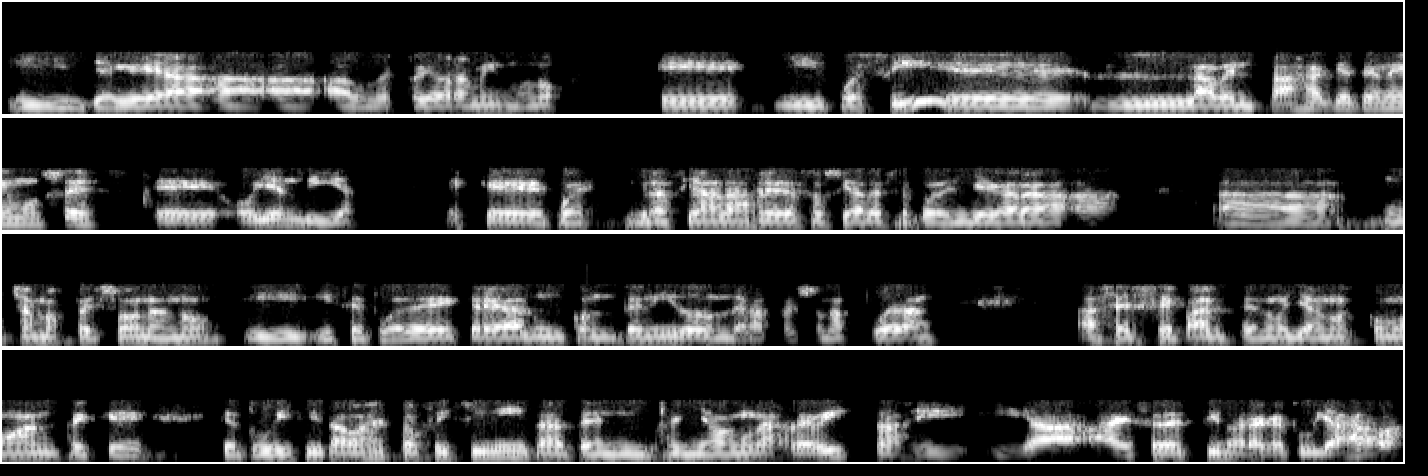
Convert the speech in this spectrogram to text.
y llegué a, a, donde estoy ahora mismo, ¿no? Eh, y pues sí, eh, la ventaja que tenemos es eh, hoy en día es que pues gracias a las redes sociales se pueden llegar a, a muchas más personas, ¿no? Y, y, se puede crear un contenido donde las personas puedan hacerse parte, ¿no? Ya no es como antes que, que tú visitabas esta oficinita, te enseñaban unas revistas y, y a, ese destino era que tú viajabas.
